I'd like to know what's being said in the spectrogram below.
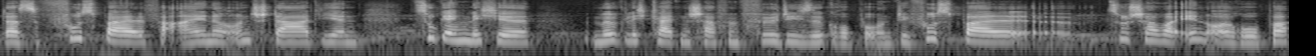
dass Fußballvereine und Stadien zugängliche Möglichkeiten schaffen für diese Gruppe. Und die Fußballzuschauer in Europa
